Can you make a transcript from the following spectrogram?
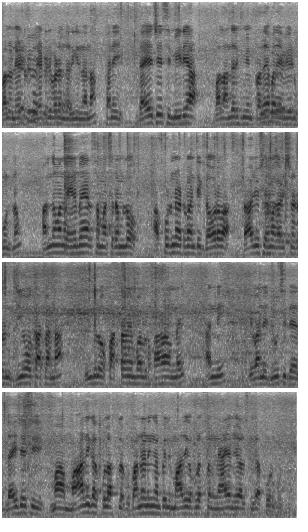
వాళ్ళు లెటర్ లెటర్ ఇవ్వడం జరిగిందన్న. కానీ దయచేసి మీడియా వాళ్ళందరికీ మేము పదే పదే వేడుకుంటున్నాం. పంతొమ్మిది వందల ఎనభై ఆరు సంవత్సరంలో అప్పుడున్నటువంటి గౌరవ రాజు శర్మ గారు ఇచ్చినటువంటి జియో కాకన్న ఇందులో పట్ట నెంబర్లు సహా ఉన్నాయి. అన్ని ఇవన్నీ చూసి దయచేసి మా మాదిగ కులస్తులకు బండలింగంపల్లి మాదిగ కులస్తులకు న్యాయం చేయాల్సిందిగా కోరుకుంటున్నాం.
